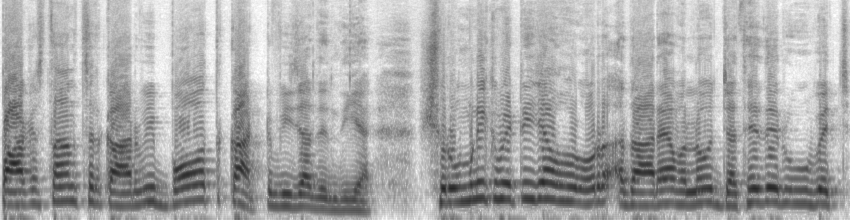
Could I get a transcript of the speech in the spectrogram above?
ਪਾਕਿਸਤਾਨ ਸਰਕਾਰ ਵੀ ਬਹੁਤ ਘੱਟ ਵੀਜ਼ਾ ਦਿੰਦੀ ਹੈ। ਸ਼੍ਰੋਮਣੀ ਕਮੇਟੀ ਜਾਂ ਹੋਰ ਅਦਾਰਿਆਂ ਵੱਲੋਂ ਜਥੇ ਦੇ ਰੂਪ ਵਿੱਚ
